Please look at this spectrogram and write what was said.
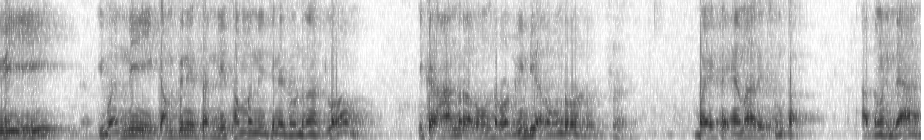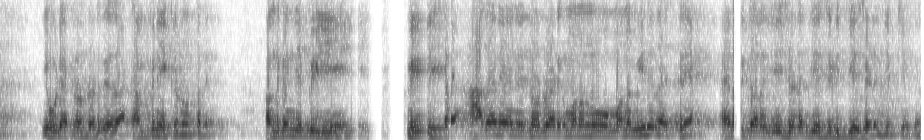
ఇవి ఇవన్నీ కంపెనీస్ అన్ని సంబంధించినటువంటి దాంట్లో ఇక్కడ ఆంధ్రాలో ఉండరు ఇండియాలో ఉండరు వాళ్ళు సార్. బయట ఎన్ఆర్ఎస్ ఉంటారు అర్థమైందా? ఎవడు ఎక్కడ ఉంటాడు తెలియదు ఆ కంపెనీ ఇక్కడ ఉంటది. అందుకని చెప్పి ఆదాని అనేటువంటి వాడికి మనం నువ్వు మొన్న మీరే రాస్తే ఆయన అమెరికాలో చేసాడు అది చేసాడు ఇది చేసాడు అని చెప్పి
